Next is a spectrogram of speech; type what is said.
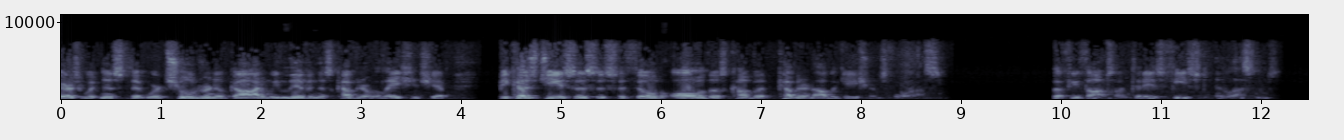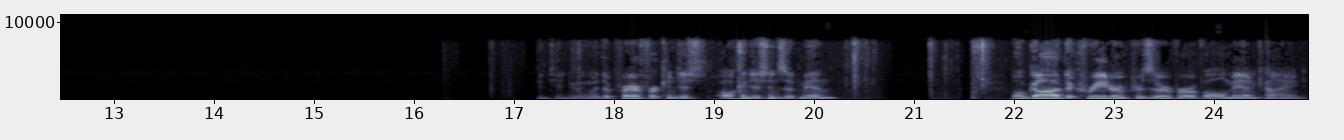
bears witness that we're children of God and we live in this covenant relationship because Jesus has fulfilled all of those covenant obligations for us. A few thoughts on today's feast and lessons. Continuing with the prayer for condition, all conditions of men. O God, the creator and preserver of all mankind,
